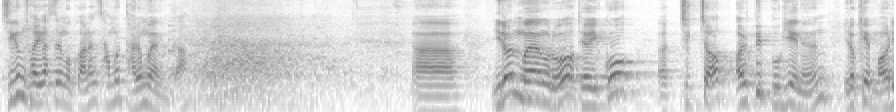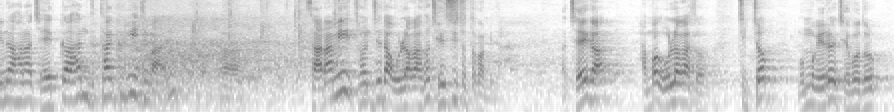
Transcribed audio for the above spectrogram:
지금 저희가 쓰는 것과는 사뭇 다른 모양입니다. 아, 이런 모양으로 되어 있고 어, 직접 얼핏 보기에는 이렇게 머리는 하나 제까한 듯한 크기이지만 어, 사람이 전체 다 올라가서 잴 수 있었다고 합니다. 아, 제가 한번 올라가서 직접 몸무게를 재보도록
